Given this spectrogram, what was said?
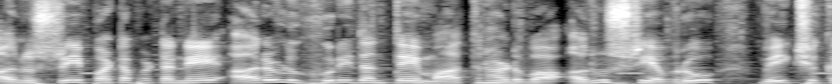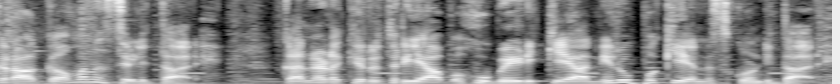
ಅನುಶ್ರೀ ಪಟಪಟನೆ ಅರಳು ಹುರಿದಂತೆ ಮಾತನಾಡುವ ಅನುಶ್ರೀ ಅವರು ವೀಕ್ಷಕರ ಗಮನ ಸೆಳಿತಾರೆ. ಕನ್ನಡ ಕಿರುತೆರೆಯ ಬಹುಬೇಡಿಕೆಯ ನಿರೂಪಕಿ ಅನ್ನಿಸಿಕೊಂಡಿದ್ದಾರೆ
